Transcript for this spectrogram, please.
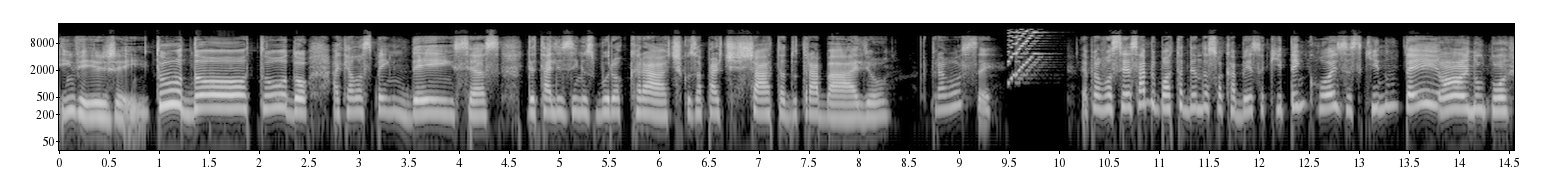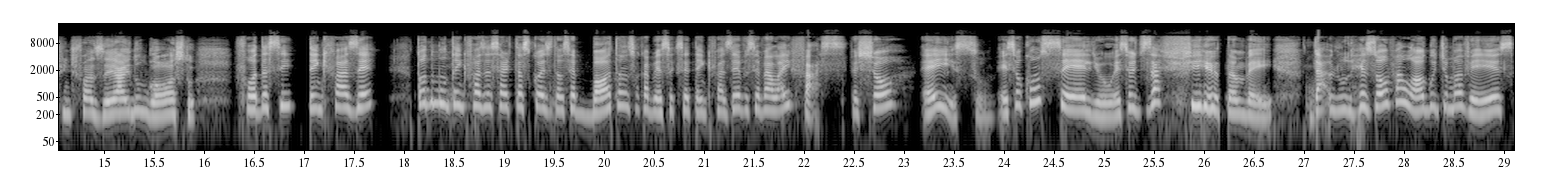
em Virgem. Tudo, tudo, aquelas pendências, detalhezinhos burocráticos, a parte chata do trabalho trabalho para você. É para você, sabe? Bota dentro da sua cabeça que tem coisas que não tem. Ai, não tô afim de fazer, ai, não gosto. Foda-se, tem que fazer. Todo mundo tem que fazer certas coisas. Então você bota na sua cabeça que você tem que fazer, você vai lá e faz. Fechou? É isso. Esse é o conselho, esse é o desafio também. Da, resolva logo de uma vez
